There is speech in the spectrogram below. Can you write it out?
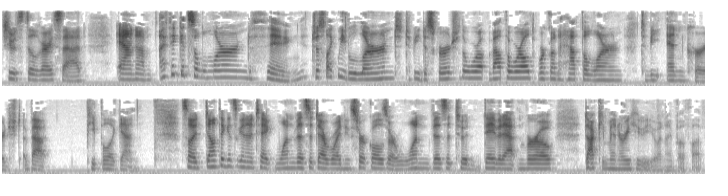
She was still very sad, and um, I think it's a learned thing. Just like we learned to be discouraged the world, about the world, we're going to have to learn to be encouraged about people again. So I don't think it's going to take one visit to Ever Circles or one visit to a David Attenborough documentary, who you and I both love,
